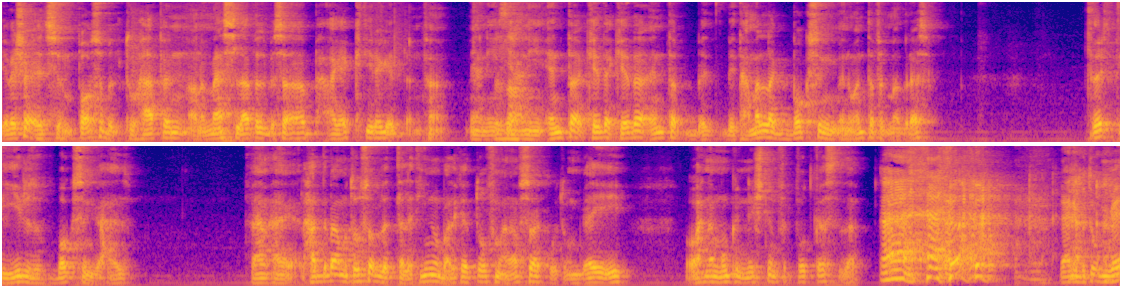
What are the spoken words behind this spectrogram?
يا باشا it's impossible to happen on a mass level بسبب حاجات كتيرة جدا فاهم؟ يعني بالظبط. يعني انت كده كده انت بيتعمل لك boxing من وانت في المدرسة. 30 years of boxing يا حازم. فاهم حاجة؟ لحد بقى ما توصل لل 30 وبعد كده تقف مع نفسك وتقوم جاي إيه هو إحنا ممكن نشتم في البودكاست ده؟ يعني بتقوم جاي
